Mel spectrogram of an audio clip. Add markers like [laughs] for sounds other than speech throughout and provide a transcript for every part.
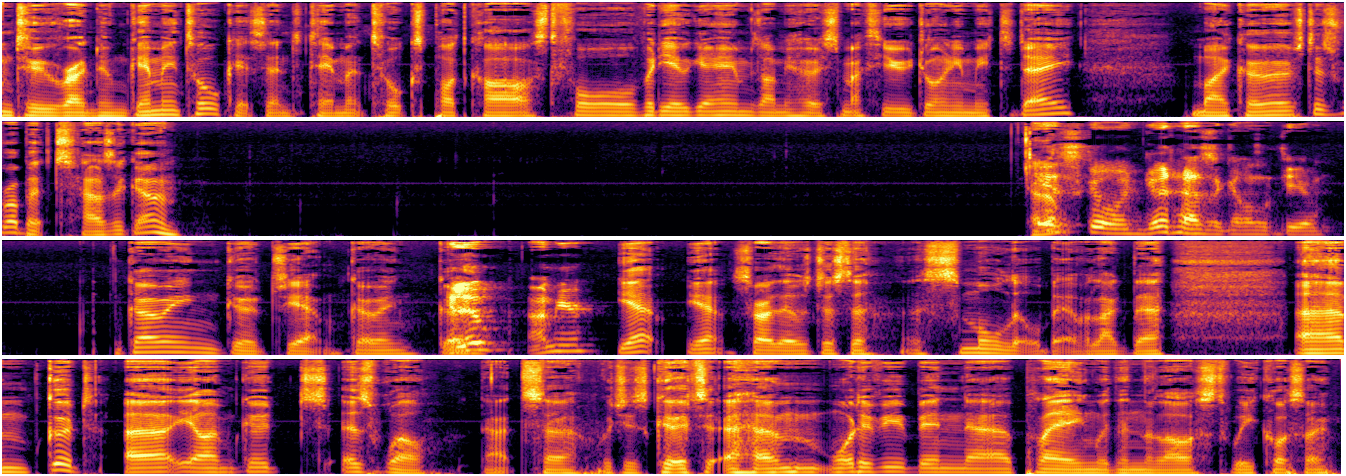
welcome to Random Gaming Talk. It's Entertainment Talks podcast for video games. I'm your host Matthew. Joining me today, my co-host is Robert. How's it going? Hello? It's going good. How's it going with you? Going good. Yeah, going good. Hello, I'm here. Yeah, yeah. Sorry, there was just a, a small little bit of a lag there. Um, good. Uh, yeah, I'm good as well. That's uh, which is good. [laughs] Um, what have you been uh, playing within the last week or so?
